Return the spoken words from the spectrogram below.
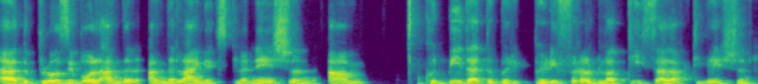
uh, the plausible under, underlying explanation um, could be that the peripheral blood T cell activation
